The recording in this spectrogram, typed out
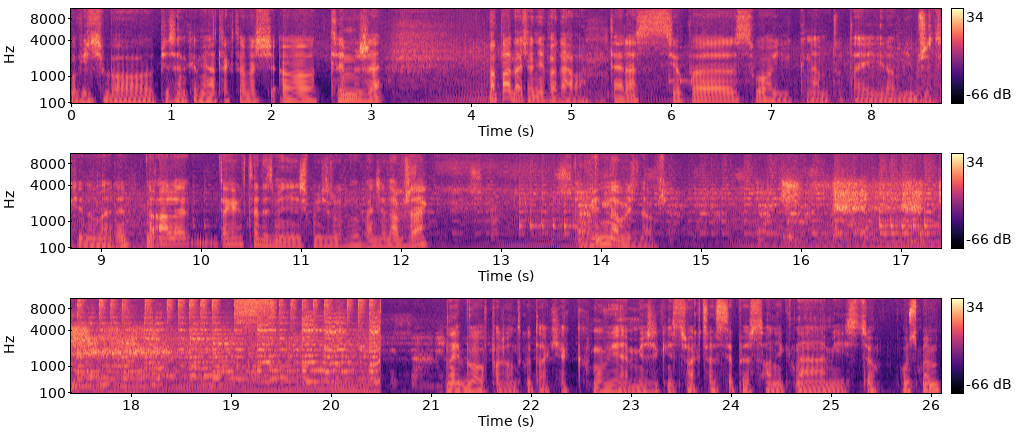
mówić, bo piosenka miała traktować o tym, że Ma padać, a nie padało. Teraz Siop e, Słoik nam tutaj robi brzydkie numery. No ale tak jak wtedy zmieniliśmy źródło, będzie dobrze? Powinno być dobrze. No i było w porządku, tak jak mówiłem. Music Instructor Supersonic na miejscu ósmym.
